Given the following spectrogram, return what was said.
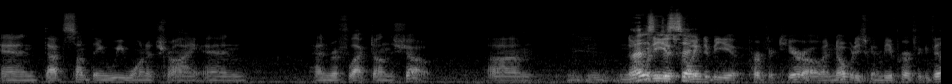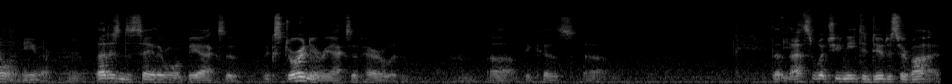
and that's something we want to try and and reflect on the show. Um, n- n- That isn't nobody to is say- going to be a perfect hero, and nobody's going to be a perfect villain either. That isn't to say there won't be acts of extraordinary acts of heroism, uh, because uh, that, that's what you need to do to survive.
